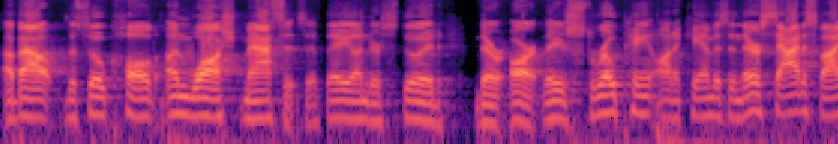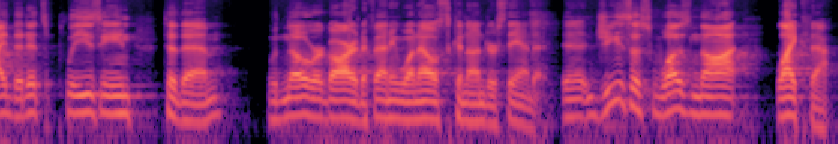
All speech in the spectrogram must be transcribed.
about the so called unwashed masses if they understood their art. They just throw paint on a canvas and they're satisfied that it's pleasing to them with no regard if anyone else can understand it. And Jesus was not like that.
